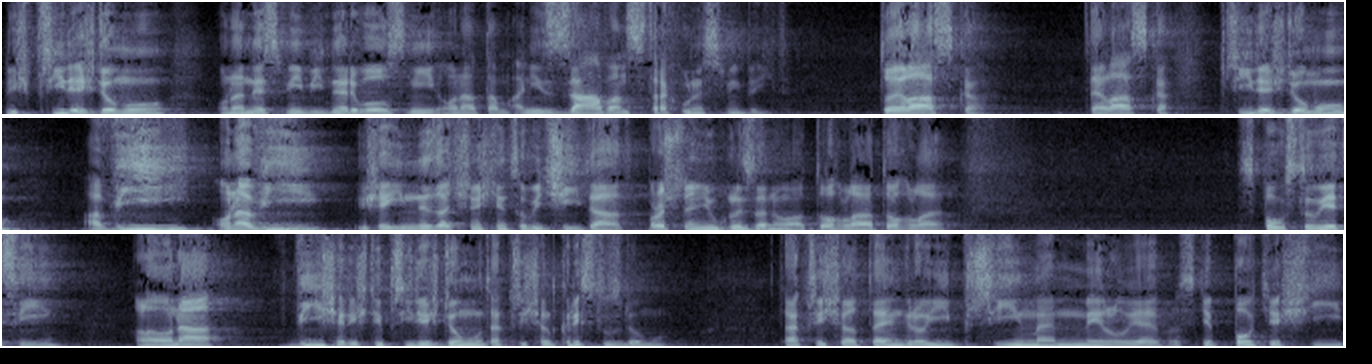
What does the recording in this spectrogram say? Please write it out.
Když přijdeš domů, ona nesmí být nervózní, ona tam ani závan strachu nesmí být. To je láska. To je láska. Přijdeš domů a ví, ona ví, že jí nezačneš něco vyčítat, proč není uklizeno a tohle a tohle. Spoustu věcí, ale ona ví, že když ty přijdeš domů, tak přišel Kristus domů. Tak přišel ten, kdo jí přijme, miluje, prostě potěší,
